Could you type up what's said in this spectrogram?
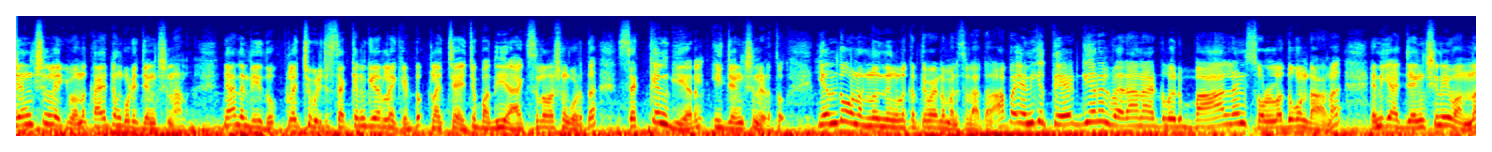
ജംഗ്ഷനിലേക്ക് വന്ന്. കയറ്റം കൂടിയ ജംഗ്ഷനാണ്. ഞാൻ എന്ത് ചെയ്തു? ക്ലച്ച് പിടിച്ച് സെക്കൻഡ് ഗിയറിലേക്ക് ഇട്ടു. ക്ലച്ച് അയച്ചു. പതിയെ ആക്സിലറേഷൻ കൊടുത്ത് സെക്കൻഡ് ഗിയറിൽ ഈ ജംഗ്ഷൻ എടുത്തു. എന്തുകൊണ്ടെന്ന് നിങ്ങൾ കൃത്യമായിട്ട് മനസ്സിലാക്കണം? അപ്പോൾ എനിക്ക് തേർഡ് ഗിയറിൽ വരാനായിട്ടുള്ള ഒരു ബാലൻസ് ഉള്ളത് കൊണ്ടാണ് എനിക്ക് ആ ജംഗ്ഷനിൽ വന്ന്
